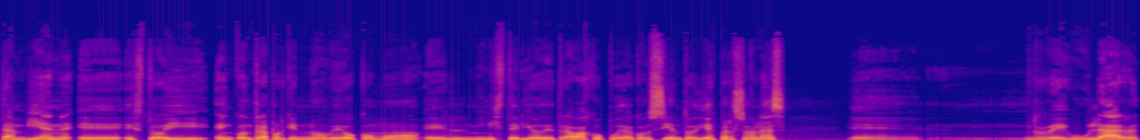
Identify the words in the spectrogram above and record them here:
También eh, estoy en contra porque no veo cómo el Ministerio de Trabajo pueda con 110 personas regular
